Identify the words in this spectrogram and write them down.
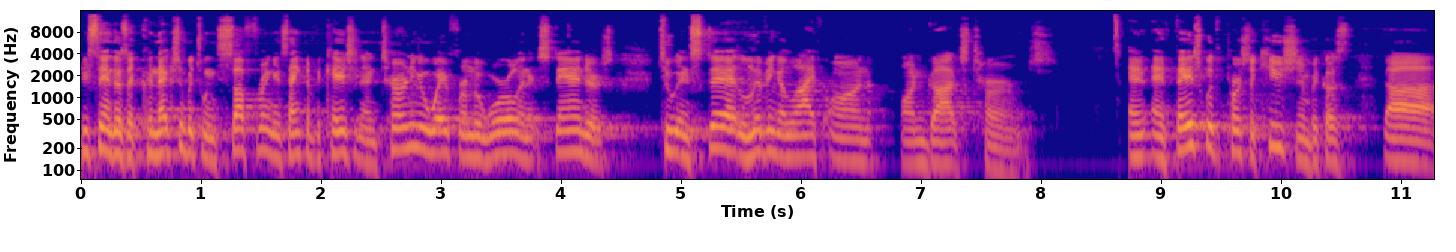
He's saying there's a connection between suffering and sanctification and turning away from the world and its standards to instead living a life on, on God's terms. And, and faced with persecution, because uh,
